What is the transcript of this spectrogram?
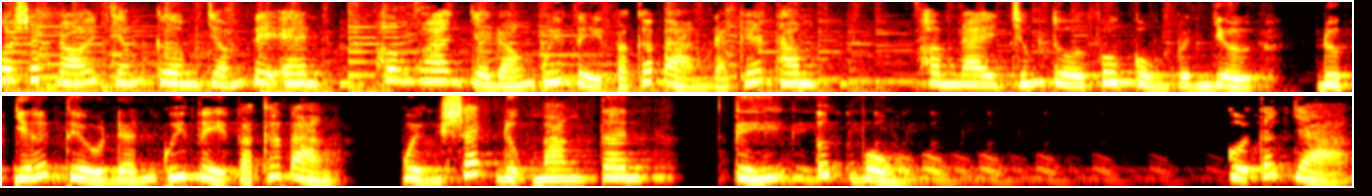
Kho sách nói.com.vn hân hoan chào đón quý vị và các bạn đã ghé thăm. Hôm nay chúng tôi vô cùng vinh dự được giới thiệu đến quý vị và các bạn quyển sách được mang tên Ký ức vùng của tác giả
